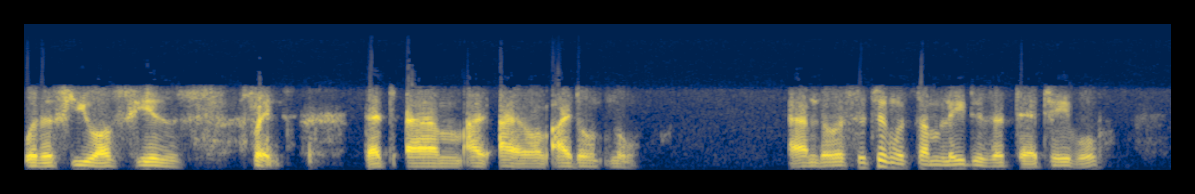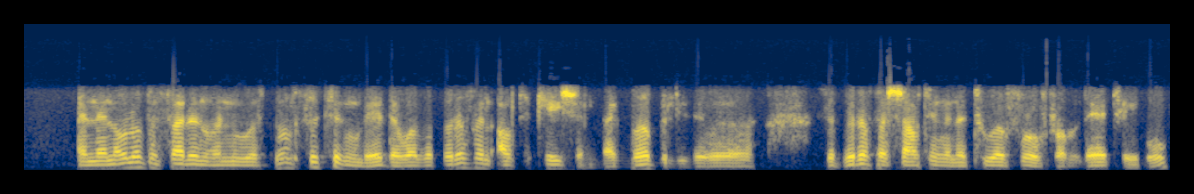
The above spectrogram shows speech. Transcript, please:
with a few of his friends that um, I, I, I don't know. And they were sitting with some ladies at their table. And then all of a sudden, when we were still sitting there, there was a bit of an altercation, like verbally. There was a bit of a shouting and a to and fro from their table.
